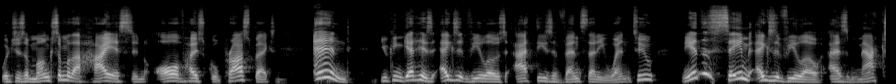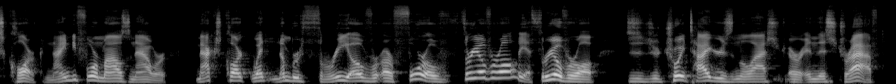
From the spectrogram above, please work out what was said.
which is among some of the highest in all of high school prospects. And you can get his exit velos at these events that he went to. And he had the same exit velo as Max Clark, 94 miles an hour. Max Clark went number three over or four over three overall. Yeah, three overall to the Detroit Tigers in the last or in this draft.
